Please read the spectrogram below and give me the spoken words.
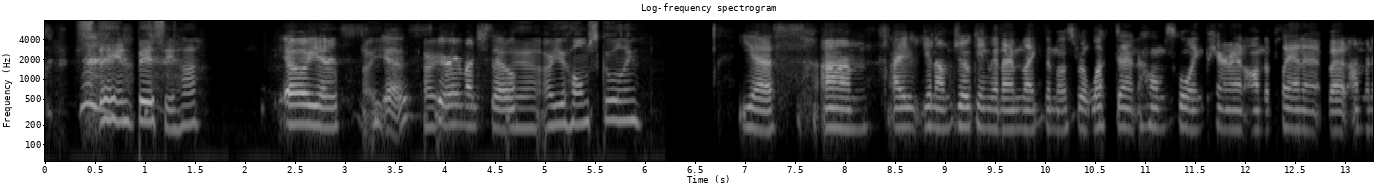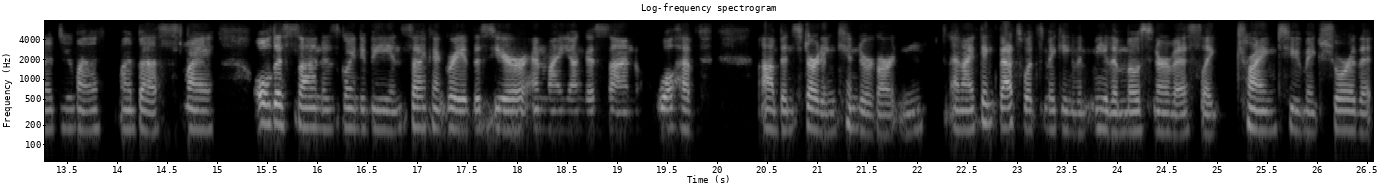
Staying busy, huh? Oh yes, you- yes, are- very much so. Yeah. Are you homeschooling? Yes. Um, I, you know, I'm joking that I'm like the most reluctant homeschooling parent on the planet, but I'm going to do my my best. My oldest son is going to be in second grade this year, and my youngest son will have uh, been starting kindergarten. And I think that's what's making me the most nervous. Like trying to make sure that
